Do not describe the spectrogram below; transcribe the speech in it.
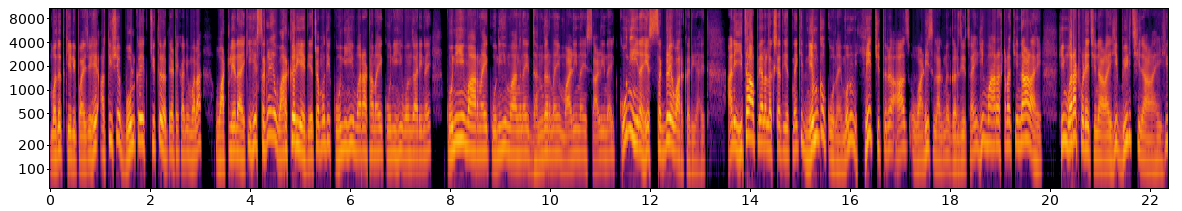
मदत केली पाहिजे. हे अतिशय बोलकं एक चित्र त्या ठिकाणी मला वाटलेलं आहे की हे सगळे वारकरी आहेत. याच्यामध्ये कोणीही मराठा नाही कोणीही वंजारी नाही कोणीही मार नाही कोणीही मांग नाही धनगर नाही माळी नाही साळी नाही कोणीही नाही. हे सगळे वारकरी आहेत. आणि इथं आपल्याला लक्षात येत नाही की नेमकं कोण आहे. म्हणून हे चित्र आज वाढीस लागणं गरजेचं आहे. ही महाराष्ट्राची नाळ आहे. ही मराठवाड्याची नाळ आहे. ही बीडची नाळ आहे. ही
